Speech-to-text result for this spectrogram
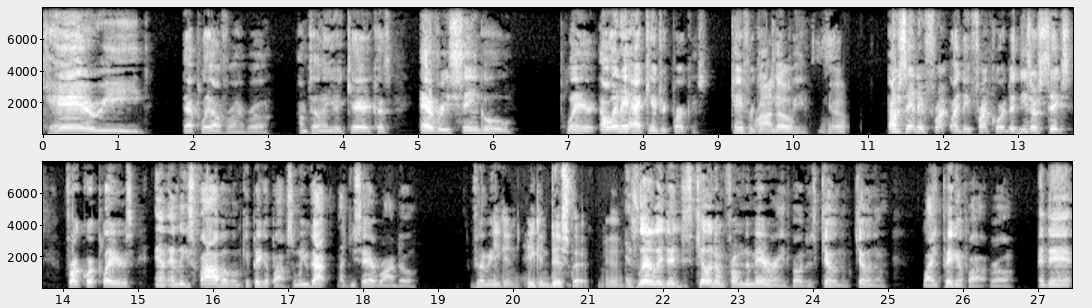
carried that playoff run, bro. I'm telling you, it carried because every single player. Oh, and they had Kendrick Perkins. Can't forget Rondo. KP. Yeah. I'm saying they front like they front court. These are six front court players, and at least five of them can pick a pop. So when you got, like you said, Rondo, you feel me? He can he can dish that. Yeah. It's literally they're just killing them from the mid range, bro. Just killing them, killing them, like pick and pop, bro. And then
